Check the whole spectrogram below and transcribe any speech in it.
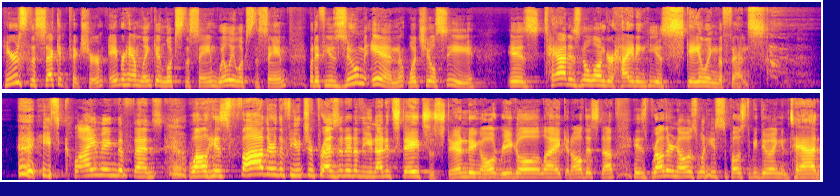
Here's the second picture Abraham Lincoln looks the same, Willie looks the same. But if you zoom in, what you'll see is Tad is no longer hiding, he is scaling the fence. He's climbing the fence while his father, the future president of the United States, is standing all regal like and all this stuff. His brother knows what he's supposed to be doing, and Tad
